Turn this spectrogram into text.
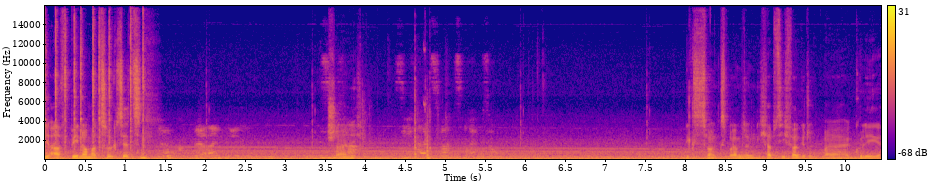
Die AFB nochmal zurücksetzen? Wahrscheinlich. Zwangsbremsung. Ich habe SIFA gedrückt, mein Herr Kollege.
